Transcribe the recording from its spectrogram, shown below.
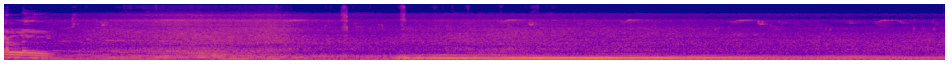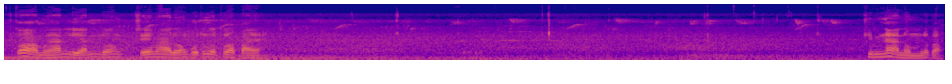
กันเลย ก็เหมือนเหรียญหลวงเสมาหลวงปู่ทวดทั่วไป พิมพ์หน้านมหรือเปล่า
